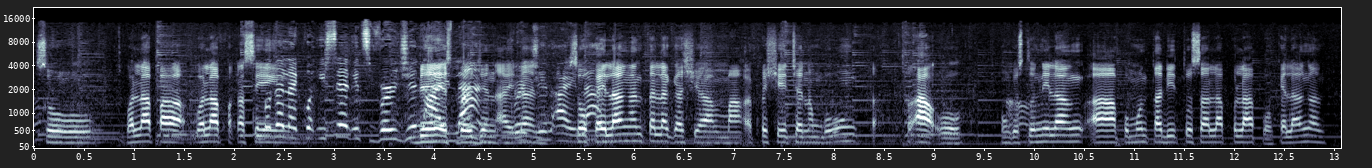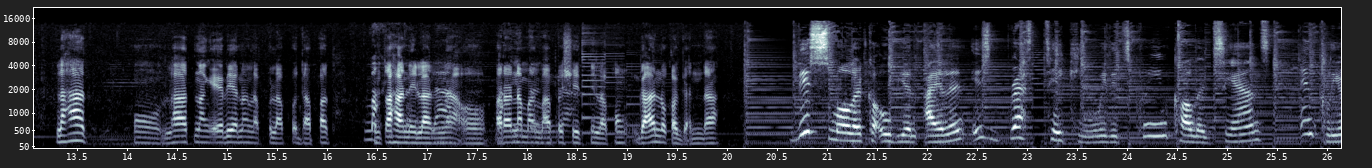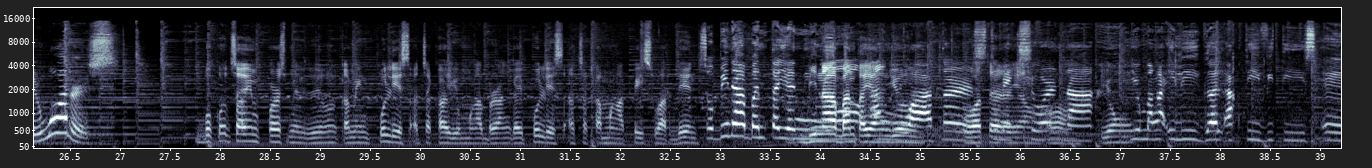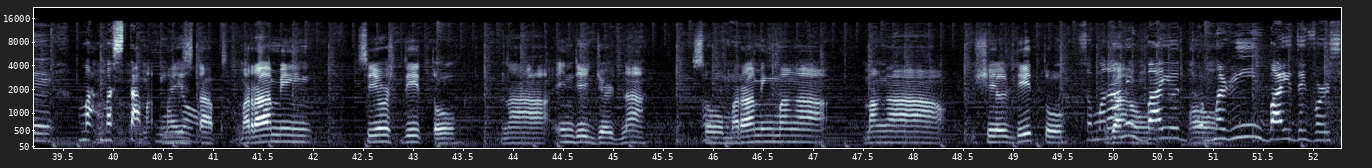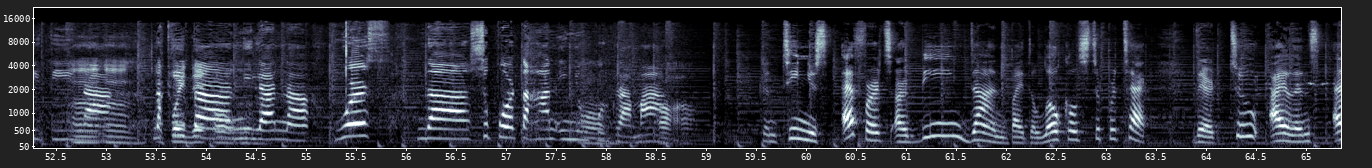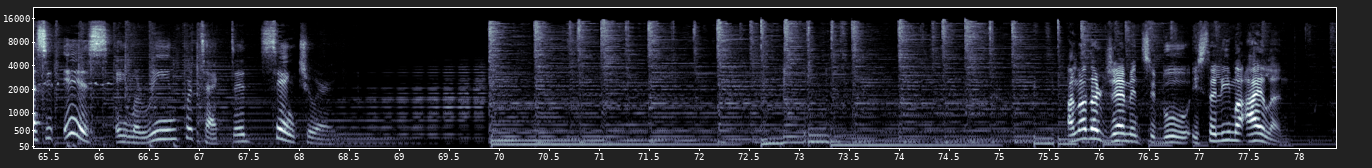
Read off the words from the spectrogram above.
So wala pa wala pa kasi Kumbaga like what you said, it's Virgin Yes, Island. Virgin Island. Virgin Island. So kailangan talaga siya ma-appreciate siya ng buong ta- tao. Kung gusto nilang ah, pumunta dito sa Lapu-Lapu, kailangan lahat oh, lahat ng area ng Lapu-Lapu dapat puntahan nila na oh, para naman ma-appreciate nila kung gaano kaganda. This smaller Kaubian island is breathtaking with its cream-colored sands and clear waters. Bukod sa enforcement, meron kaming pulis at saka yung mga barangay pulis at saka mga face warden. So binabantayan ninyo Binabantayan ang yung waters water, to make yung- sure oh, na yung, yung- mga illegal activities eh ma- ma-stop Ma- ninyo. may stop. Maraming seahorse dito na endangered na. So maraming mga mga shell dito. So maraming Ga- bio, oh. marine biodiversity na Mm-mm. nakita Pwede, oo. nila na worth na suportahan inyong Oo. programa. Oo. Continuous efforts are being done by the locals to protect their two islands as it is a marine protected sanctuary. Another gem in Cebu is Talima Island,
